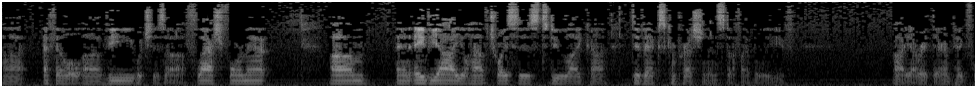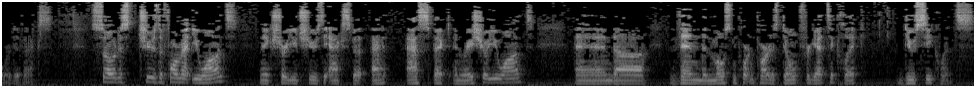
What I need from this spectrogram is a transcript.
uh, FLV, which is a flash format. Um, and AVI, you'll have choices to do like uh, DivX compression and stuff, I believe. Ah, yeah, right there, MPEG-4 DivX. So just choose the format you want. Make sure you choose the aspect, aspect and ratio you want. And uh, then the most important part is don't forget to click Do Sequence.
